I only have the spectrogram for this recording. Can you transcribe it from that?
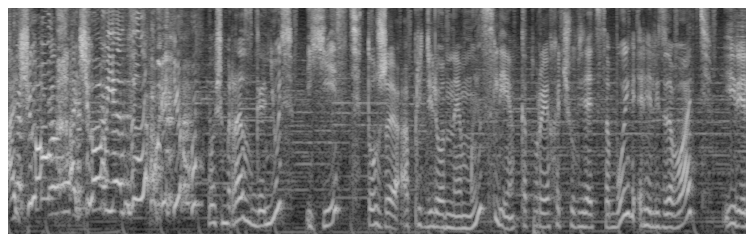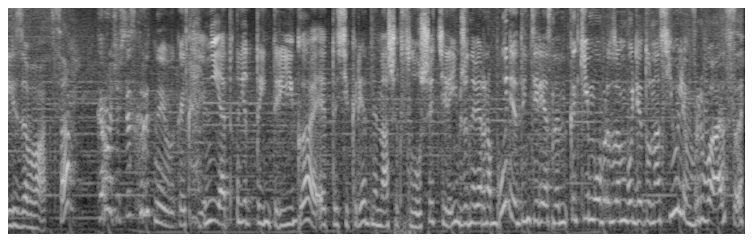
О чем, о чем я думаю? В общем, разгонюсь. Есть тоже определенные мысли, которые я хочу взять с собой, реализовать и реализоваться. Короче, все скрытные вы какие. Нет, это интрига, это секрет для наших слушателей. Им же, наверное, будет интересно, каким образом будет у нас Юля врываться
